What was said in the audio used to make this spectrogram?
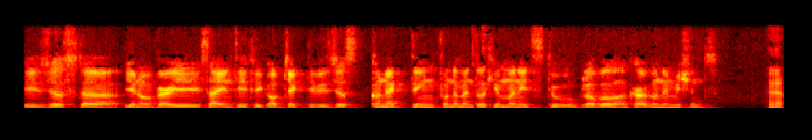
is just, uh, you know, very scientific, objective, is just connecting fundamental human needs to global carbon emissions. Yeah.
